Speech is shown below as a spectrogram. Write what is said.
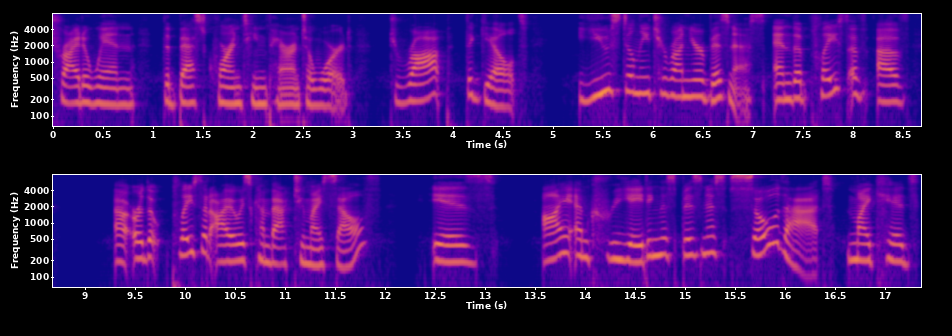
try to win the Best Quarantine Parent Award. Drop the guilt. You still need to run your business. And the place of, of uh, or the place that I always come back to myself is I am creating this business so that my kids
